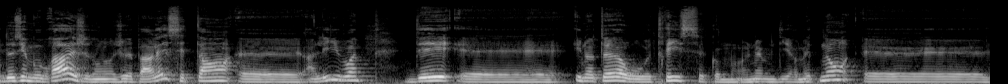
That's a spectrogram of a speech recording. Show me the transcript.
deuxième, ouvrage dont je vais parler, c'est un, euh, livre des euh, une auteur ou autrice, comme on aime dire maintenant, euh,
